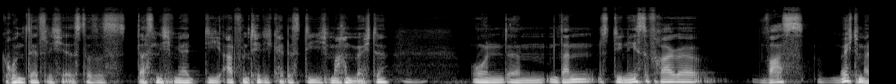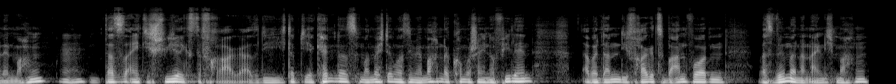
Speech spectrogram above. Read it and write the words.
Grundsätzliche ist, dass es das nicht mehr die Art von Tätigkeit ist, die ich machen möchte. Und ähm, dann ist die nächste Frage, was möchte man denn machen? Das ist eigentlich die schwierigste Frage. Also die, ich glaube, die Erkenntnis, man möchte irgendwas nicht mehr machen, da kommen wahrscheinlich noch viele hin. Aber dann die Frage zu beantworten, was will man dann eigentlich machen?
